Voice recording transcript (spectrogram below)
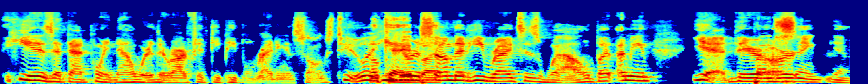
he is at that point now where there are 50 people writing his songs too He- Okay, there are but- some that he writes as well but i mean yeah there I'm are saying, yeah.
